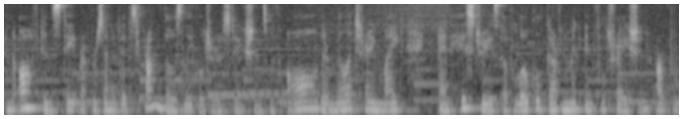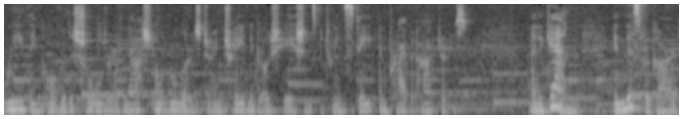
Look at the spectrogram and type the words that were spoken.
and often state representatives from those legal jurisdictions, with all their military might and histories of local government infiltration, are breathing over the shoulder of national rulers during trade negotiations between state and private actors. And again, in this regard,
